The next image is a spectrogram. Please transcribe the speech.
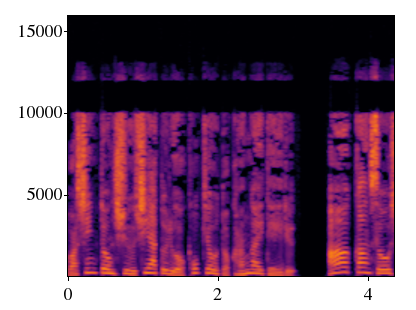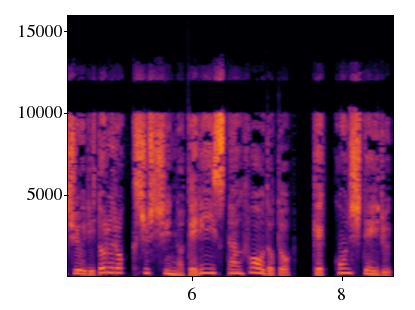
ワシントン州シアトルを故郷と考えている。アーカンソー州リトルロック出身のテリー・スタンフォードと結婚している。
